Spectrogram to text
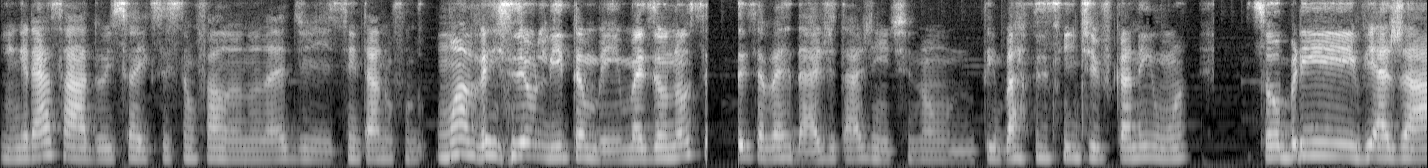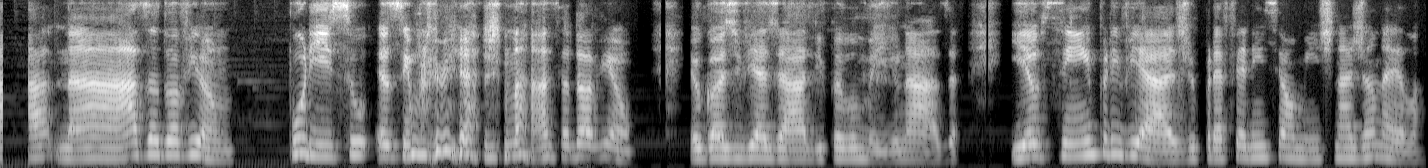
Engraçado isso aí que vocês estão falando, né? De sentar no fundo. Uma vez eu li também, mas eu não sei se é verdade, tá, gente? Não, não tem base científica nenhuma. Sobre viajar na asa do avião. Por isso, eu sempre viajo na asa do avião. Eu gosto de viajar ali pelo meio, na asa. E eu sempre viajo preferencialmente na janela.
